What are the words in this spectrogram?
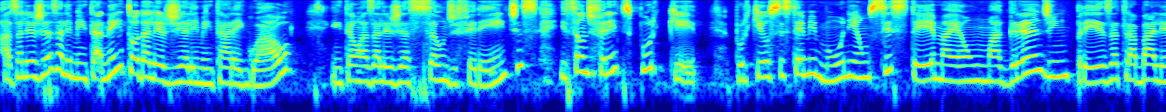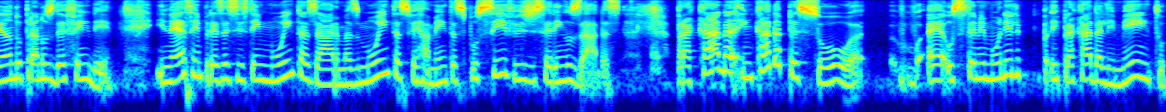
As alergias alimentares, nem toda alergia alimentar é igual, então as alergias são diferentes. E são diferentes por quê? Porque o sistema imune é um sistema, é uma grande empresa trabalhando para nos defender. E nessa empresa existem muitas armas muitas ferramentas possíveis de serem usadas. Para cada, em cada pessoa, é, o sistema imune ele, e para cada alimento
